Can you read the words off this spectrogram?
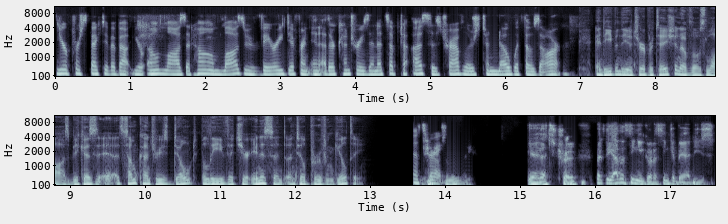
your perspective about your own laws at home, laws are very different in other countries, and it's up to us as travelers to know what those are. And even the interpretation of those laws, because uh, some countries don't believe that you're innocent until proven guilty. That's right. Absolutely. Yeah, that's true. But the other thing you've got to think about is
